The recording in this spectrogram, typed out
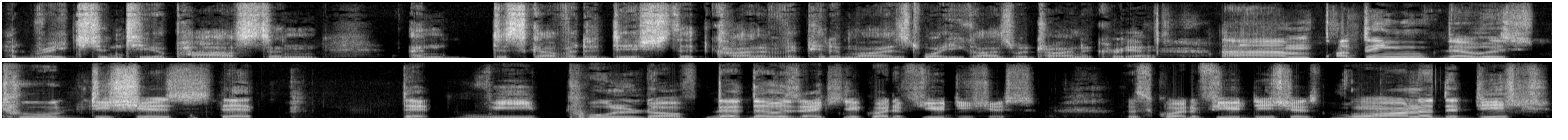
had reached into your past and and discovered a dish that kind of epitomized what you guys were trying to create? Um, i think there was two dishes that that we pulled off. That there was actually quite a few dishes. There's quite a few dishes. One of the dish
